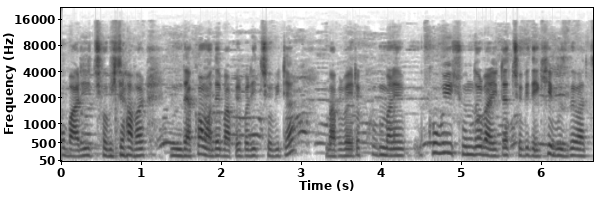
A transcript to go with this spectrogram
ও বাড়ির ছবিটা আবার দেখো আমাদের বাপের বাড়ির ছবিটা। বাপের বাড়িটা খুব মানে খুবই সুন্দর বাড়িটার ছবি দেখেই বুঝতে পারছ।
